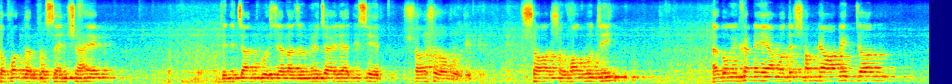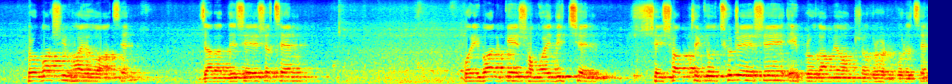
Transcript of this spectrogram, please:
তফদ্দল হোসেন সাহেব, যিনি চাঁদপুর জেলা জমিও চাইলে হাদিসের সহসভাপতি সহসভাপতি, এবং এখানে আমাদের সামনে অনেকজন প্রবাসী ভাইও আছেন, যারা দেশে এসেছেন। পরিবারকে সময় দিচ্ছেন, সেই সব থেকেও ছুটে এসে এই প্রোগ্রামে অংশগ্রহণ করেছেন।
